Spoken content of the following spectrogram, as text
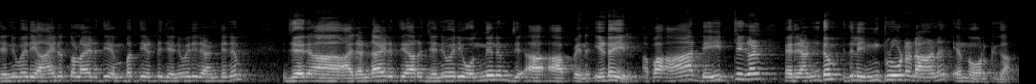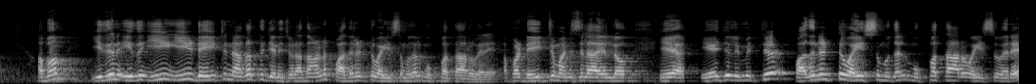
ജനുവരി ആയിരത്തി തൊള്ളായിരത്തി എൺപത്തി എട്ട് ജനുവരി രണ്ടിനും രണ്ടായിരത്തി ആറ് ജനുവരി ഒന്നിനും പിന്നെ ഇടയിൽ. അപ്പോൾ ആ ഡേറ്റുകൾ രണ്ടും ഇതിൽ ഇൻക്ലൂഡഡ് ആണ് എന്ന് ഓർക്കുക. അപ്പം ഇതിന് ഇത് ഈ ഈ ഡേറ്റിനകത്ത് ജനിച്ചവർ അതാണ് പതിനെട്ട് വയസ്സ് മുതൽ മുപ്പത്താറ് വരെ. അപ്പോൾ ഡേറ്റ് മനസ്സിലായല്ലോ? ഏജ് ലിമിറ്റ് പതിനെട്ട് വയസ്സ് മുതൽ മുപ്പത്താറ് വയസ്സ് വരെ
